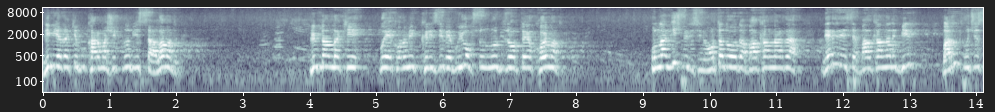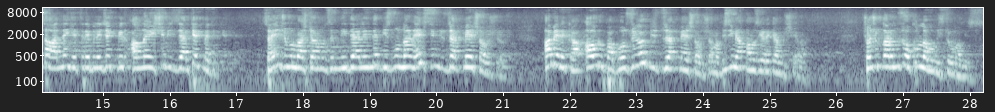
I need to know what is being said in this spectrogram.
Libya'daki bu karmaşıklığı biz sağlamadık. Lübnan'daki bu ekonomik krizi ve bu yoksunluğu biz ortaya koymadık. Bunların hiçbirisini Orta Doğu'da, Balkanlarda neredeyse Balkanları bir barut fıçısı haline getirebilecek bir anlayışı biz zerk etmedik. Sayın Cumhurbaşkanımızın liderliğinde biz bunların hepsini düzeltmeye çalışıyoruz. Amerika, Avrupa bozuyor, biz düzeltmeye çalışıyoruz ama bizim yapmamız gereken bir şey var. Çocuklarımızı okulla buluşturmalıyız.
